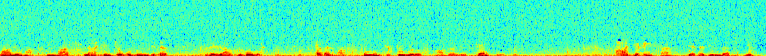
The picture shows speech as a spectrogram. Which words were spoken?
malumatım var. Lakin çok uzun gider. Size yazlık olur. Efendim hakkın çıktığı yer Osman Bölgesi. Peki. Hacı İsa demediler. Bir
